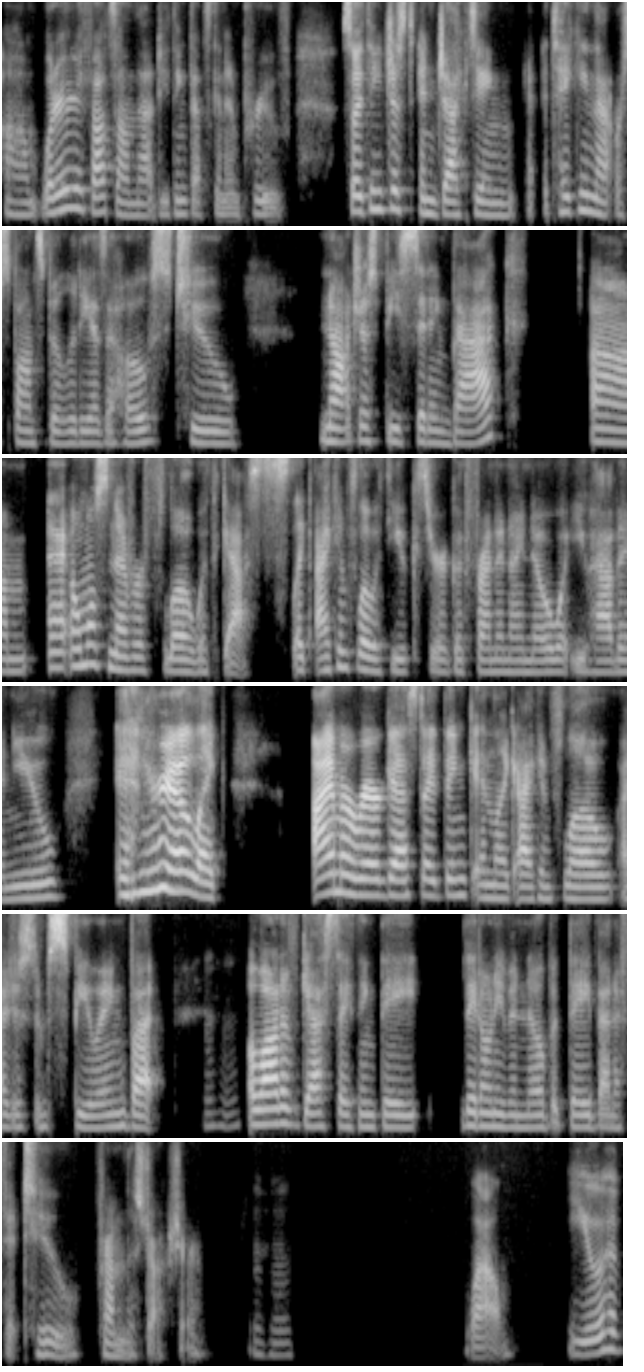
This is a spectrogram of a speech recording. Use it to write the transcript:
Um, what are your thoughts on that? Do you think that's going to improve? So I think just injecting, taking that responsibility as a host to not just be sitting back. Um, and I almost never flow with guests. Like I can flow with you because you're a good friend and I know what you have in you. And you're like, I'm a rare guest, I think, and like I can flow. I just am spewing. But mm-hmm. a lot of guests, I think they they don't even know, but they benefit too from the structure. Mm-hmm. Wow. You have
